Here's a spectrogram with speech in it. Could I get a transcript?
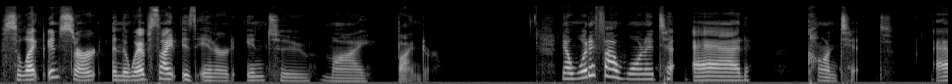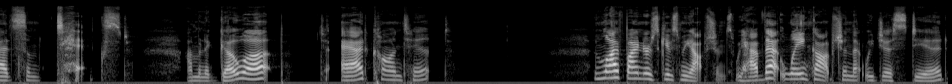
select insert, and the website is entered into my binder. Now what if I wanted to add content, add some text. I'm going to go up to add content. And LiveBinders gives me options. We have that link option that we just did.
